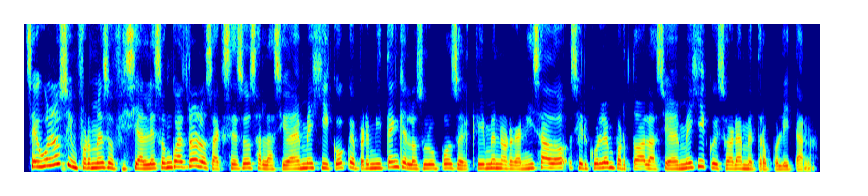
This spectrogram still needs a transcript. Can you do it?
Según los informes oficiales, son cuatro los accesos a la Ciudad de México que permiten que los grupos del crimen organizado circulen por toda la Ciudad de México y su área metropolitana.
